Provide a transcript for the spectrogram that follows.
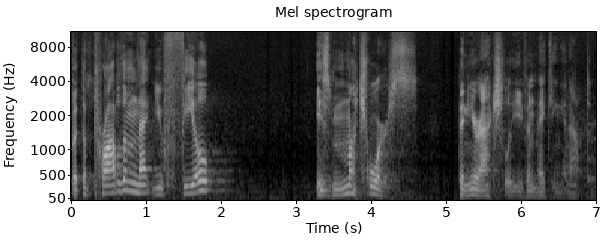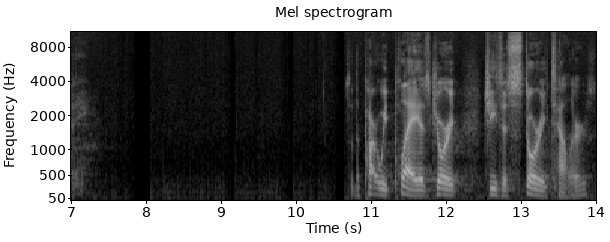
But the problem that you feel is much worse than you're actually even making it out to be. So, the part we play as Jesus' storytellers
